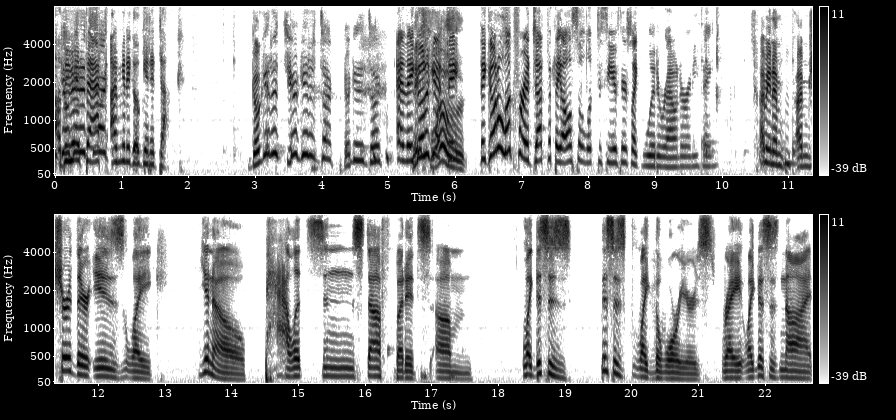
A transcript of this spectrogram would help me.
I'll be right back. duck. I'm gonna go get a duck. Go get a. Go get a duck. Go get a duck. And they, They go to get they, they go to look for a duck, but they also look to see if there's like wood around or anything. I mean, I'm I'm sure there is like, you know, pallets and stuff, but it's um, like this is this is like the Warriors, right? Like this is not,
